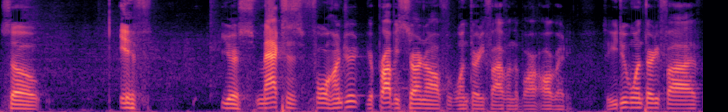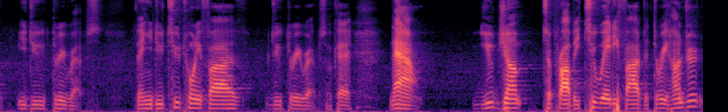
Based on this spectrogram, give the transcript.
So if your max is 400, you're probably starting off with 135 on the bar already. So you do 135, you do three reps. Then you do 225, do three reps, okay? Now, you jump to probably 285 to 300.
